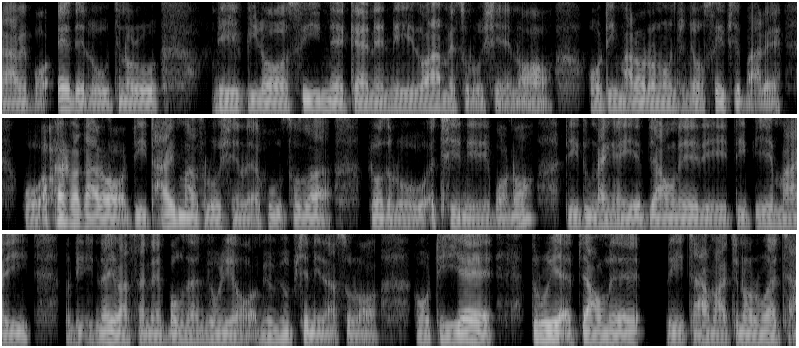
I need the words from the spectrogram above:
ကားပဲပေါ့ဧည့်သည်လိုကျွန်တော်တို့ဟ နေပြီးတော့စီးနဲ့ကန်နဲ့နေသွားမယ်ဆိုလို့ရှိရင်တော့ဟိုဒီမှာတော့လုံးလုံးကြုံကြုံ safe ဖြစ်ပါတယ်ဟိုအဖက်ဖက်ကတော့ဒီ time မှာဆိုလို့ရှိရင်လည်းအခုစောစောပြောသလိုအခြေအနေတွေပေါ့နော်ဒီသူနိုင်ငံရေးအပြောင်းအလဲတွေဒီပြည်မာကြီးဒီနေရွာဆန်တဲ့ပုံစံမျိုးတွေရောအမျိုးမျိုးဖြစ်နေတာဆိုတော့ဟိုဒီရဲ့သူတို့ရဲ့အပြောင်းအလဲ ဒီကြားမှာကျွန်တော်တို့ကဂျာ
